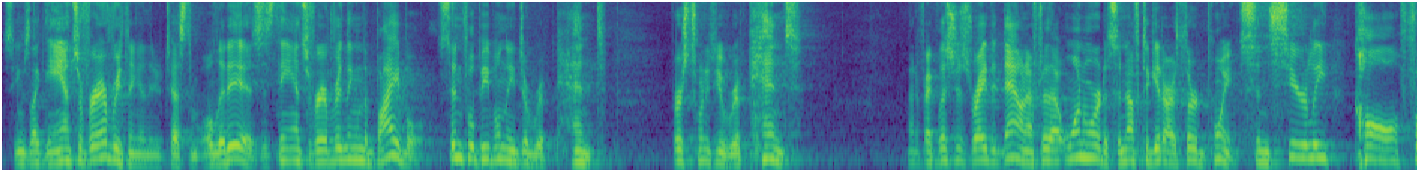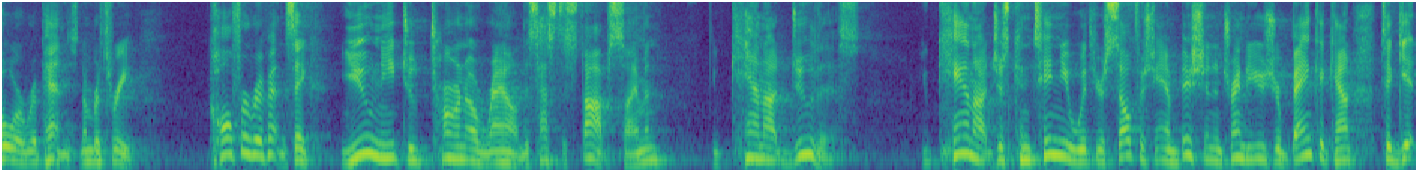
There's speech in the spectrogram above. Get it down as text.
Seems like the answer for everything in the New Testament. Well, it is. It's the answer for everything in the Bible. Sinful people need to repent. Verse 22 repent. Matter of fact, let's just write it down. After that one word, it's enough to get our third point. Sincerely call for repentance. Number three, call for repentance. Say, you need to turn around. This has to stop, Simon. You cannot do this. You cannot just continue with your selfish ambition and trying to use your bank account to get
